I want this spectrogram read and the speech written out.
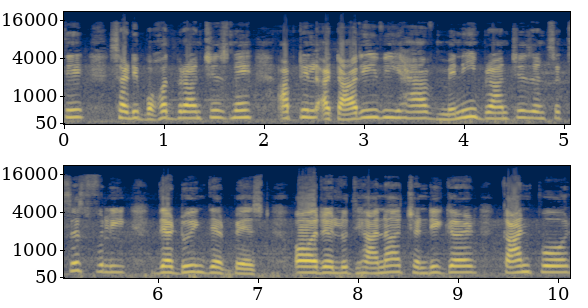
ਤੇ ਸਾਡੀ ਬਹੁਤ ਬ੍ਰਾਂਚਸ ਨੇ up till Attari we have many branches and successfully they are doing their best ਔਰ Ludhiana Chandigarh Kanpur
